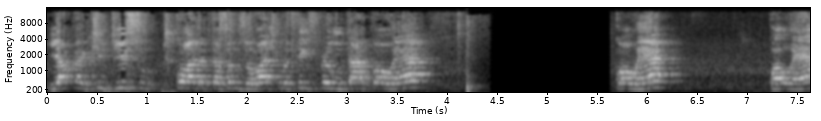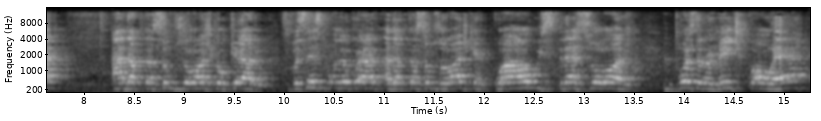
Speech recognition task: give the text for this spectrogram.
E a partir disso, de qual adaptação fisiológica, você tem que se perguntar qual é qual é qual é a adaptação fisiológica que eu quero. Se você respondeu qual é a adaptação fisiológica, é qual o estresse fisiológico. E posteriormente, qual é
